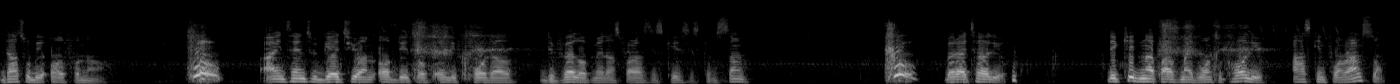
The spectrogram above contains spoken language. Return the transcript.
That will be all for now. I intend to get you an update of any further development as far as this case is concerned. But I tell you, the kidnappers might want to call you, asking for ransom.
